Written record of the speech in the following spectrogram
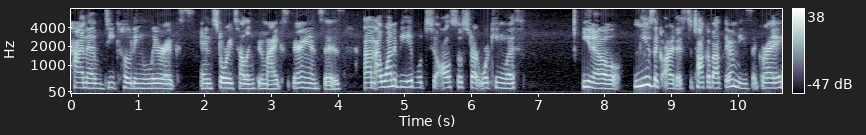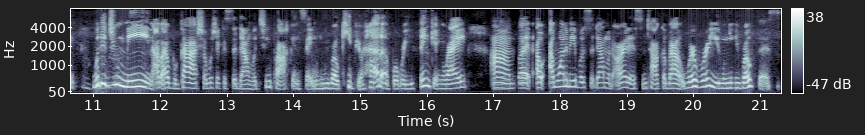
kind of decoding lyrics and storytelling through my experiences. Um, I want to be able to also start working with, you know, music artists to talk about their music, right? Mm-hmm. What did you mean? I, I, gosh, I wish I could sit down with Tupac and say, when you wrote Keep Your Head Up, what were you thinking, right? Um, but I, I want to be able to sit down with artists and talk about where were you when you wrote this?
